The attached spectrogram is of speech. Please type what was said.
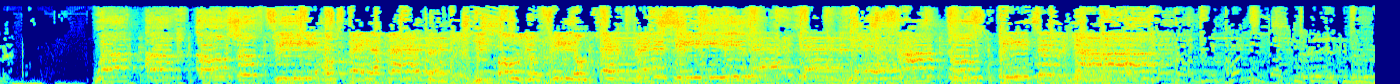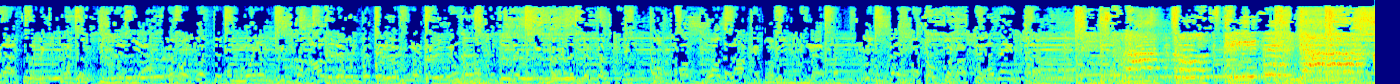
Aujourd'hui, on fait la fête. Oui, aujourd'hui, on fait plaisir. Yeah, yeah, yeah. Stratos Pizzeria. Stratos Pizzeria.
